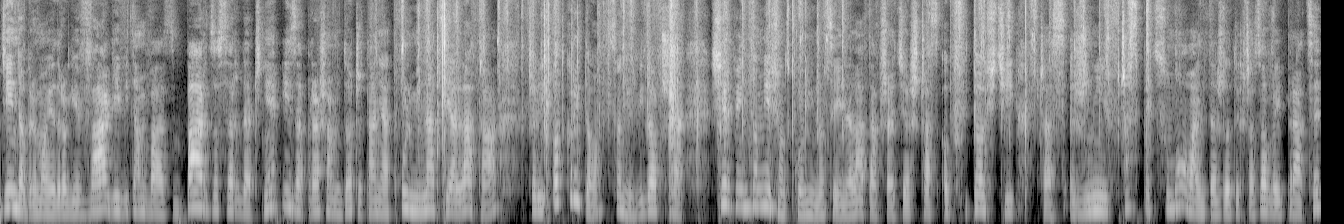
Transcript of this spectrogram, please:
Dzień dobry moje drogie wagi, witam Was bardzo serdecznie i zapraszam do czytania Kulminacja lata, czyli Odkryj to, co niewidoczne. Sierpień to miesiąc kulminacyjny lata przecież, czas obfitości, czas żniw, czas podsumowań też dotychczasowej pracy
